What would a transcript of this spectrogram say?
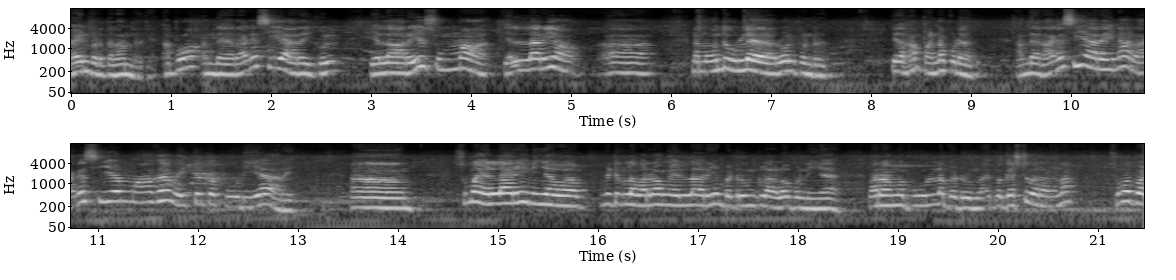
பயன்படுத்தலாம்னு இருக்கேன். அப்போது அந்த ரகசிய அறைக்குள் எல்லாரையும் சும்மா எல்லாரையும் நம்ம வந்து உள்ளே ரோல் பண்ணுறது இதெல்லாம் பண்ணக்கூடாது. அந்த ரகசிய அறைனா ரகசியமாக வைத்திருக்கக்கூடிய அறை. சும்மா எல்லாரையும் நீங்கள் வீட்டுக்குள்ளே வர்றவங்க எல்லாரையும் பெட்ரூம்குள்ளே அலோவ் பண்ணீங்க. வரவங்க உள்ள பெட்ரூமில் இப்போ கெஸ்ட்டு வராங்கன்னா சும்மா இப்போ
